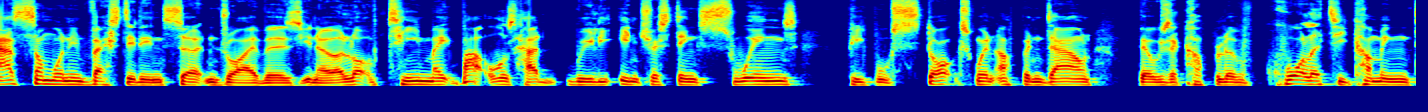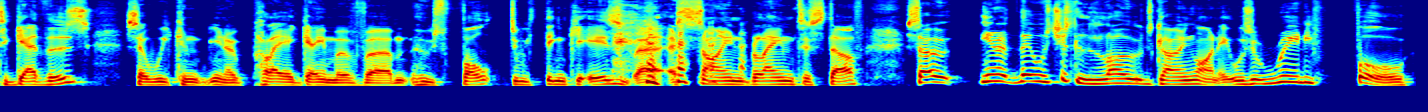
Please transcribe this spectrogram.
as someone invested in certain drivers, you know, a lot of teammate battles had really interesting swings. People's stocks went up and down. There was a couple of quality coming togethers, so we can, you know, play a game of um, whose fault do we think it is, uh, assign blame to stuff. So, you know, there was just loads going on. It was a really full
